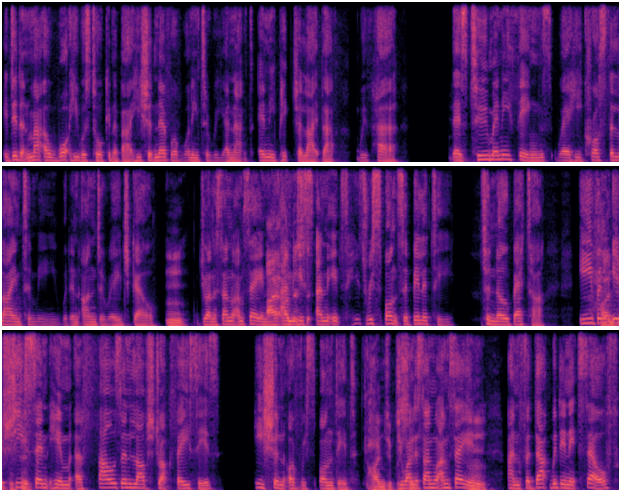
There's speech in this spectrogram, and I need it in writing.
It didn't matter what he was talking about. He should never have wanted to reenact any picture like that with her. There's too many things where he crossed the line to me with an underage girl. Do you understand what I'm saying? Mm. I and, it's, and it's his responsibility to know better. Even if she sent him a thousand love struck faces, he shouldn't have responded. 100%. Do you understand what I'm Mm. saying? And for that within itself,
